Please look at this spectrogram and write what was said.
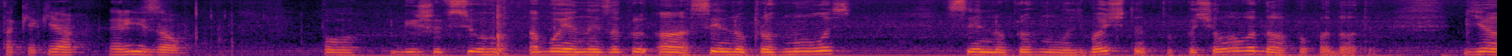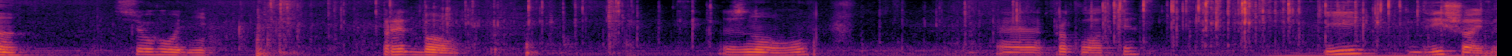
Так як я різав по більше всього, або я не закрив. А, сильно прогнулось. Сильно прогнулось, бачите, почала вода попадати. Я сьогодні придбав знову е, прокладки і дві шайби.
